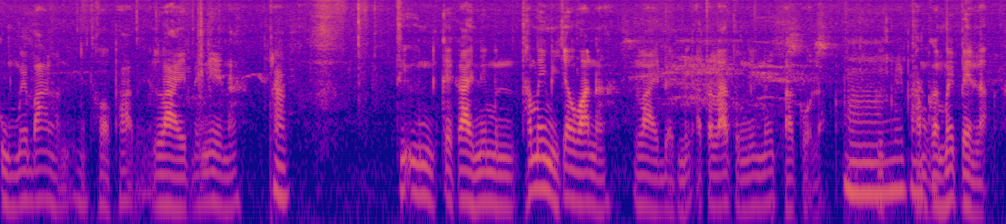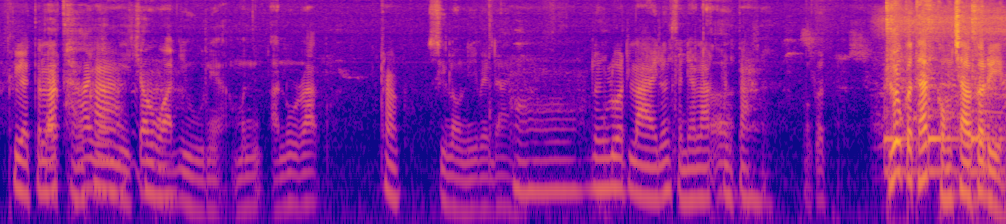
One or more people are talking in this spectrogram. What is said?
กลุ่มไม่บ้านเราเนี่ยถอดผ้าไปลายไปเนี่ยนะครับ ที่อื่นใกล้ๆนี่มันถ้าไม่มีเจ้าวัดนะลายแบบนี้อัตลักษณ์ตรงนี้ไม่ปรากฏละอืม ไม่ปราทำกกันฏไม่เป็นละคืออัตลักษณ์ของถ้าผ้ายังมีเจ้าวัดอยู่เนี่ย มันอนุรักษ์ครับ สิ่งเหล่านี้ไปได้ อ๋อ เรื่องลวดลาย เรื่องสัญลักษณ์เออ ต่างมันก็ โลกทัศน์ของชาวกะเหรี่ยง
